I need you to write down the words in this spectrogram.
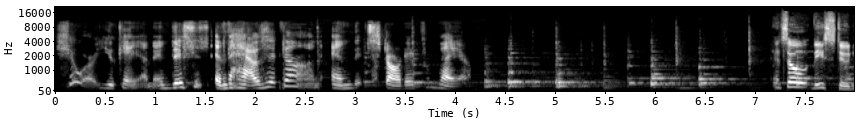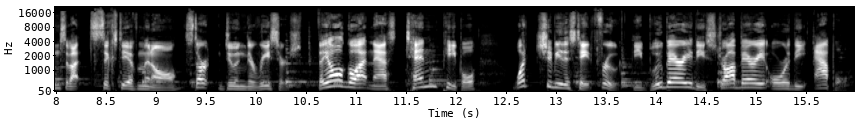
sure, you can. And this is, and how's it done? And it started from there. And so these students, about 60 of them in all, start doing their research. They all go out and ask 10 people what should be the state fruit the blueberry, the strawberry, or the apple?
